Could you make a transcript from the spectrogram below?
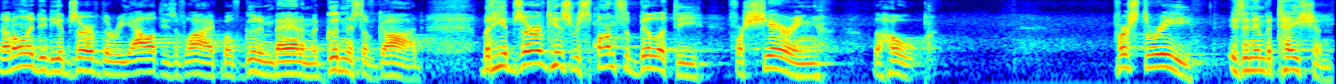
not only did he observe the realities of life, both good and bad, and the goodness of God, but he observed his responsibility for sharing the hope. Verse 3 is an invitation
